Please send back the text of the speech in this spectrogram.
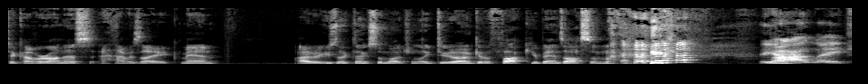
to cover on this, and I was like, man. I, he's like, thanks so much. I'm like, dude, I don't give a fuck. Your band's awesome. Yeah, like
